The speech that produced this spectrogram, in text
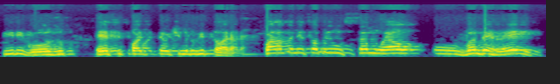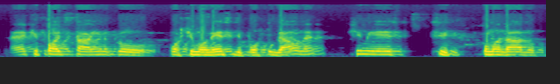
perigoso. Esse pode ser o time do Vitória. Fala também sobre o Samuel o Vanderlei, né, que pode estar indo para o Portimonense de Portugal, né? Time esse comandado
